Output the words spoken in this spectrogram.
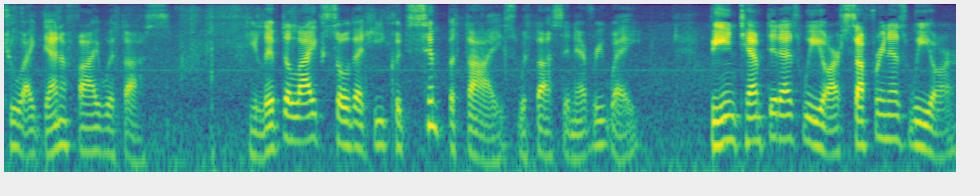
to identify with us. He lived a life so that he could sympathize with us in every way, being tempted as we are, suffering as we are,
